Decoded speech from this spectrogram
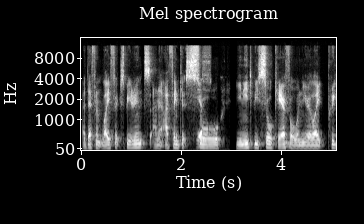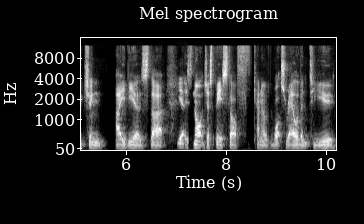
a different life experience, and I think it's so yes. you need to be so careful when you're like preaching ideas that yes. it's not just based off kind of what's relevant to you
